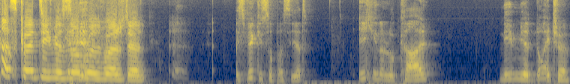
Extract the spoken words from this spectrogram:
Das könnte ich mir so gut vorstellen. Ist wirklich so passiert. Ich in einem Lokal, neben mir Deutsche.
